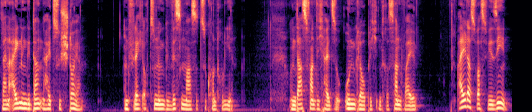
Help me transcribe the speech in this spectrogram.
seine eigenen Gedanken halt zu steuern und vielleicht auch zu einem gewissen Maße zu kontrollieren. Und das fand ich halt so unglaublich interessant, weil all das, was wir sehen,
